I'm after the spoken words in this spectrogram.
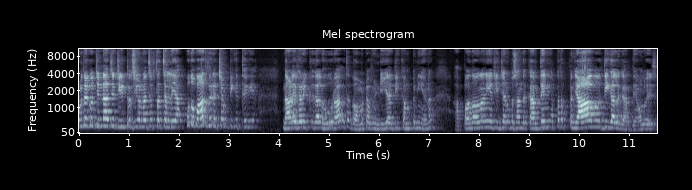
ਹੁਣ ਦੇਖੋ, ਜਿੰਨਾ ਚਿਰ ਜੀਟਰ ਸੀ, ਉਹਨਾਂ ਚਿਰ ਤਾਂ ਚੱਲਿਆ। ਉਹ ਤੋਂ ਬਾਅਦ ਫਿਰ ਐਚਐਮਟੀ ਕਿੱਥੇ ਗਿਆ? ਨਾਲੇ ਫਿਰ ਇੱਕ ਗੱਲ ਹੋਰ ਆ ਤਾਂ ਗਵਰਨਮੈਂਟ ਆਫ ਇੰਡੀਆ ਦੀ ਕੰਪਨੀ ਹੈ ਨਾ। ਆਪਾਂ ਤਾਂ ਉਹਨਾਂ ਦੀਆਂ ਚੀਜ਼ਾਂ ਨੂੰ ਪਸੰਦ ਕਰਦੇ ਨਹੀਂ। ਆਪਾਂ ਤਾਂ ਪੰਜਾਬ ਦੀ ਗੱਲ ਕਰਦੇ ਹਾਂ ਆਲਵੇਜ਼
